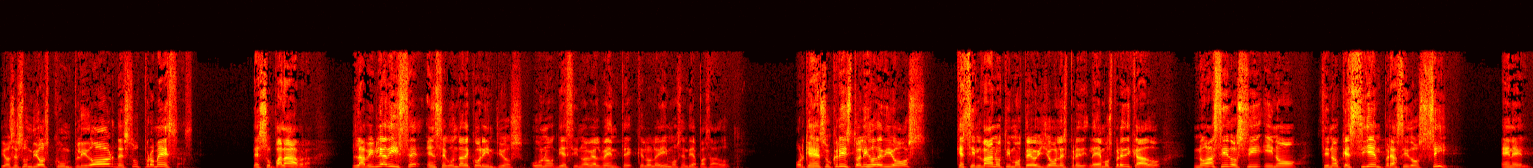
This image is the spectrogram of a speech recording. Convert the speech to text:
Dios es un Dios cumplidor de sus promesas, de su palabra. La Biblia dice en 2 de Corintios 1, 19 al 20, que lo leímos en día pasado, porque Jesucristo, el Hijo de Dios, que Silvano, Timoteo y yo les le hemos predicado, no ha sido sí y no, sino que siempre ha sido sí en Él.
